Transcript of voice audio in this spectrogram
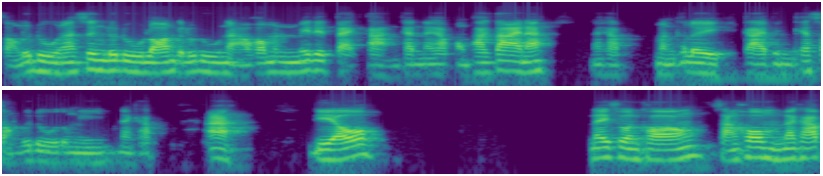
สองฤดูนะซึ่งฤดูร้อนกับฤดูหนาวเขามันไม่ได้แตกต่างกันนะครับของภาคใต้นะ นะครับ มันก็เลยกลายเป็นแค่สองฤดูตรงนี้นะครับอะเดี๋ยว ในส่วนของสังคมนะครับ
